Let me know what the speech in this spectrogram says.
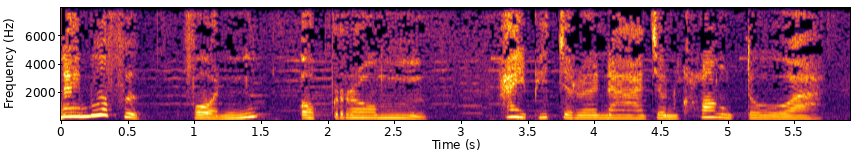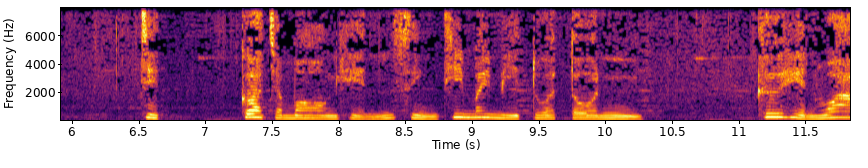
ในเมื่อฝึกฝน อบรม ให้พิจารณาจนคล่องตัว จิตก็จะมองเห็นสิ่งที่ไม่มีตัวตน คือเห็นว่า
